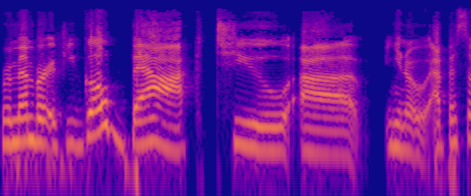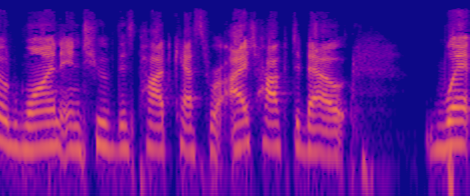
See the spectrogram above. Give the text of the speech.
Remember, if you go back to, uh, you know, episode one and two of this podcast where I talked about when,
